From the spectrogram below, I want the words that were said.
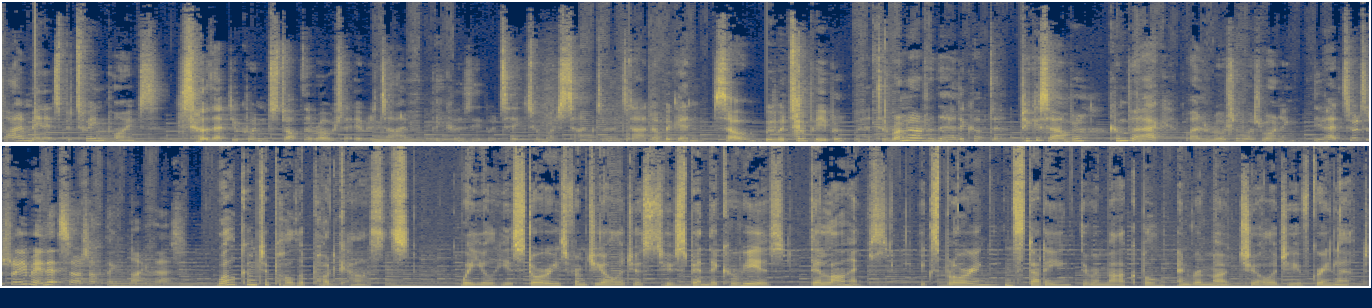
five minutes between points so that you couldn't stop the rotor every time because it would take too much time to then start up again. So we were two people. We had to run out of the helicopter, pick a sample, come back while the rotor was running. You had two to three minutes or something like that. Welcome to Polar Podcasts, where you'll hear stories from geologists who've spent their careers, their lives, exploring and studying the remarkable and remote geology of Greenland.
